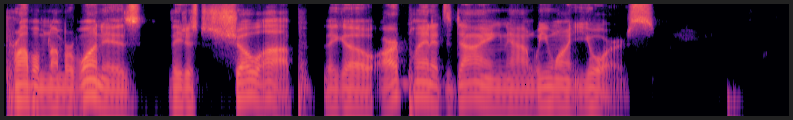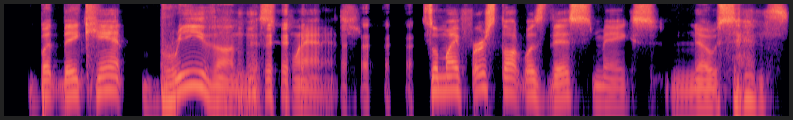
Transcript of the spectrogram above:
problem number one is they just show up. They go our planet's dying now. We want yours. But they can't breathe on this planet. So my first thought was this makes no sense.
